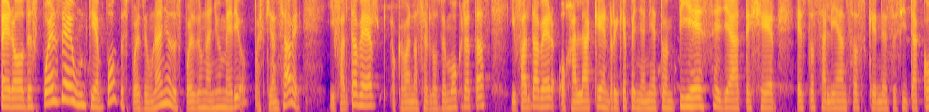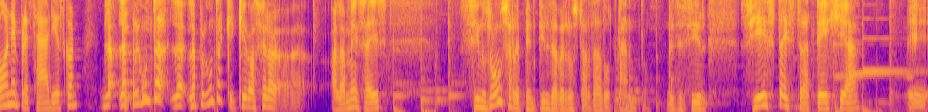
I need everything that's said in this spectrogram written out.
Pero después de un tiempo, después de un año, después de un año y medio, pues quién sabe. Y falta ver lo que van a hacer los demócratas y falta ver, ojalá que Enrique Peña Nieto empiece ya a tejer estas alianzas que necesita con empresarios, con... La, la pregunta, la, la pregunta que quiero hacer a, a la mesa es si nos vamos a arrepentir de habernos tardado tanto. Es decir, si esta estrategia, eh,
